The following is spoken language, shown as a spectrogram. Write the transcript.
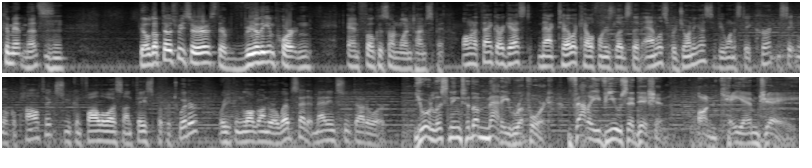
commitments. Mm-hmm. Build up those reserves. They're really important. And focus on one-time spend. Well, I want to thank our guest, Mac Taylor, California's legislative analyst, for joining us. If you want to stay current in state and local politics, you can follow us on Facebook or Twitter, or you can log on to our website at maddyinstitute.org. You're listening to the Maddy Report, Valley Views Edition on KMJ.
